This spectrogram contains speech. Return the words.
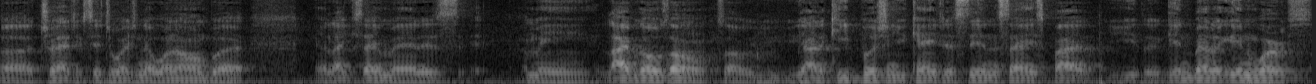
uh, tragic situation that went on. But and like you say, man, it's I mean, life goes on, so you, you got to keep pushing. You can't just sit in the same spot. You either getting better, or getting worse.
